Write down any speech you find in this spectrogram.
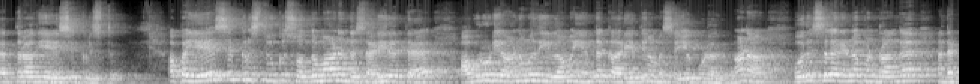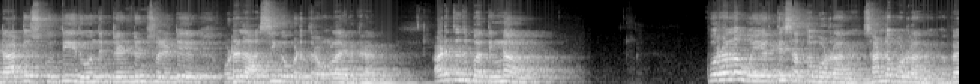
கத்தராக இயேசு கிறிஸ்து அப்போ இயேசு கிறிஸ்துவுக்கு சொந்தமான இந்த சரீரத்தை அவருடைய அனுமதி இல்லாமல் எந்த காரியத்தையும் நம்ம செய்யக்கூடாது. ஆனால் ஒரு சிலர் என்ன பண்ணுறாங்க அந்த டாட்டூஸ் குத்தி இது வந்து ட்ரெண்டுன்னு சொல்லிட்டு உடலை அசிங்கப்படுத்துகிறவங்களாம் இருக்கிறாங்க. அடுத்தது பார்த்திங்கன்னா குரலை உயர்த்தி சத்தம் போடுறாங்க சண்டை போடுறாங்க. அப்போ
